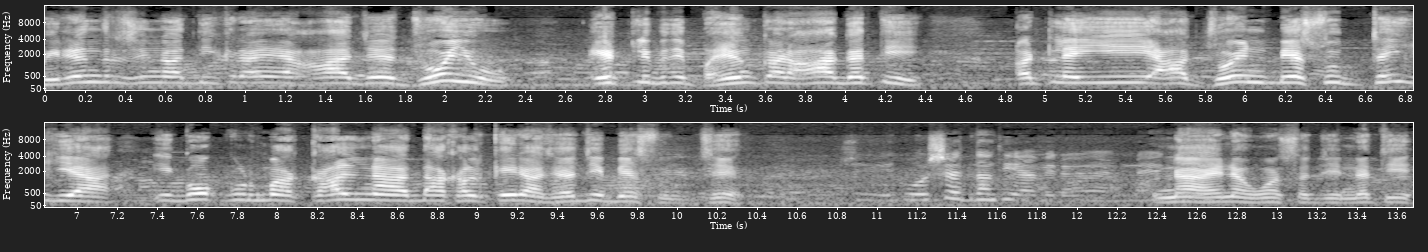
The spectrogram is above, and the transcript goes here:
વિરેન્દ્રસિંહના દીકરાએ આ જે જોયું, એટલી બધી ભયંકર આગ હતી એટલે એ આ જોઈને બેસુદ થઈ ગયા. એ ગોકુળમાં કાલના દાખલ કર્યા છે હજી બેસુદ છે. હોશ જ નથી આવી રહ્યો ના એને હોશ હજી નથી.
